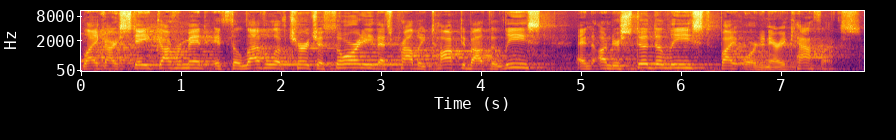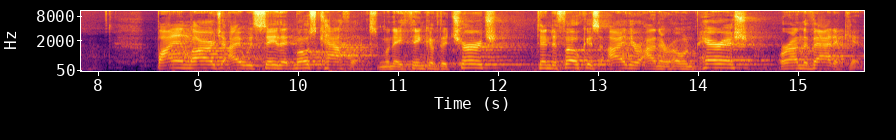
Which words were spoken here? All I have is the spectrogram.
Like our state government, it's the level of church authority that's probably talked about the least and understood the least by ordinary Catholics. By and large, I would say that most Catholics, when they think of the church, tend to focus either on their own parish or on the Vatican,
